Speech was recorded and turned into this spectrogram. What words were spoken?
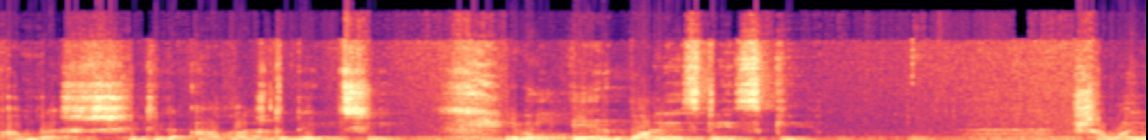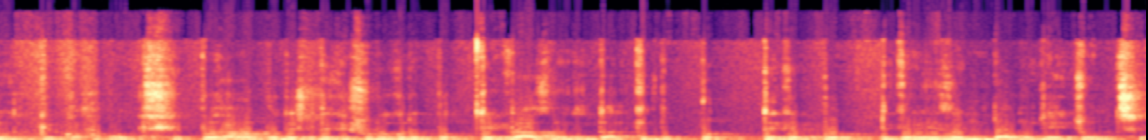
আমরা সেটির আভাস তো দেখছি। এবং এরপরে স্টেজ কি? সবাই কথা বলছি। প্রধান উপদেশ থেকে শুরু করে প্রত্যেক রাজনৈতিক দল, কিন্তু প্রত্যেকে প্রত্যেকের এজেন্ডা অনুযায়ী চলছে।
